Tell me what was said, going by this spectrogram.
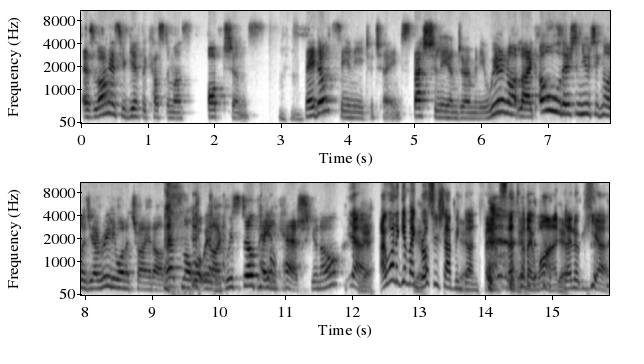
as long as you give the customers options. Mm-hmm. They don't see a need to change, especially in Germany. We're not like, oh, there's a new technology. I really want to try it out. That's not what we like. We're still paying cash, you know? Yeah. yeah. I want to get my yeah. grocery shopping yeah. done fast. That's what I want. I don't, yeah.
